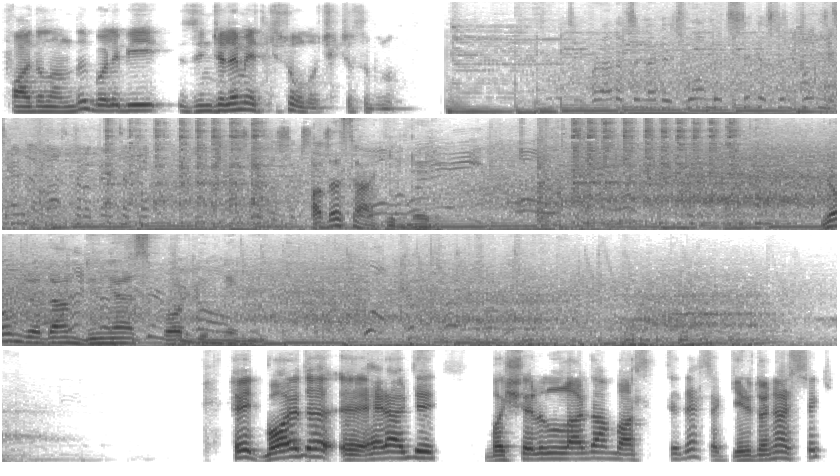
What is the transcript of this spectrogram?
faydalandı. Böyle bir zincirleme etkisi oldu açıkçası bunun. Ada sahilleri. Londra'dan Dünya Spor Gündemi. Evet bu arada e, herhalde başarılılardan bahsedersek, geri dönersek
